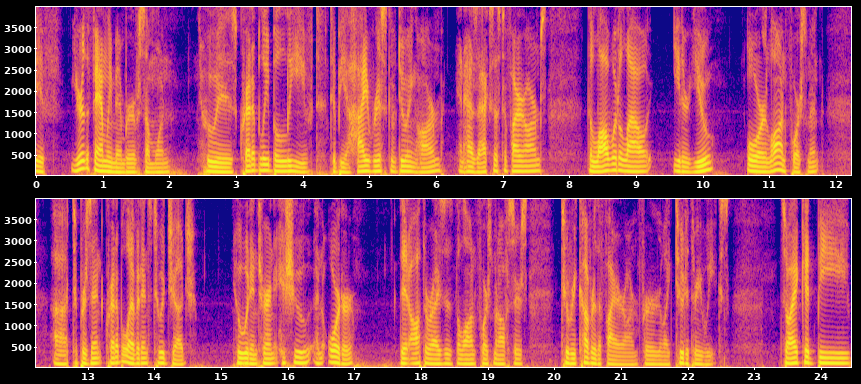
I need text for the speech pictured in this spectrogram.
if you're the family member of someone who is credibly believed to be a high risk of doing harm and has access to firearms, the law would allow either you or law enforcement uh, to present credible evidence to a judge, who would in turn issue an order that authorizes the law enforcement officers to recover the firearm for like two to three weeks. So I could be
